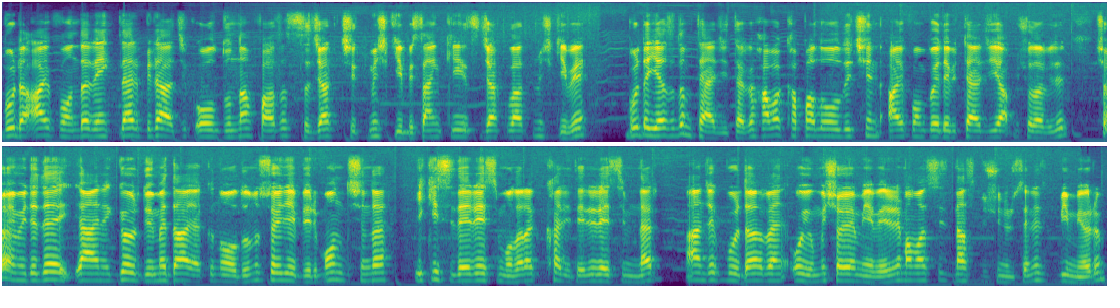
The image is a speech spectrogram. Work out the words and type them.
Burada iPhone'da renkler birazcık olduğundan fazla sıcak çıkmış gibi. Sanki sıcaklatmış gibi. Burada yazılım tercihi tabi. Hava kapalı olduğu için iPhone böyle bir tercih yapmış olabilir. Xiaomi'de de yani gördüğüme daha yakın olduğunu söyleyebilirim. Onun dışında ikisi de resim olarak kaliteli resimler. Ancak burada ben oyumu Xiaomi'ye veririm ama siz nasıl düşünürseniz bilmiyorum.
